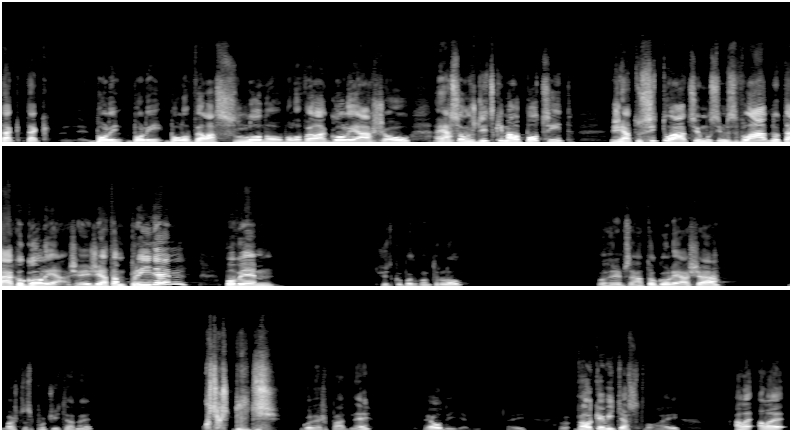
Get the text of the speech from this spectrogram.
tak, tak boli, boli, bolo veľa slonov, bolo veľa goliášov a ja som vždycky mal pocit, že ja tú situáciu musím zvládnuť tak ako goliáš. Že ja tam prídem, poviem všetko pod kontrolou, pozriem sa na to goliáša, máš to spočítané, Goliáš padne. hej, odídem. Hej. Veľké víťazstvo, hej. Ale, ale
